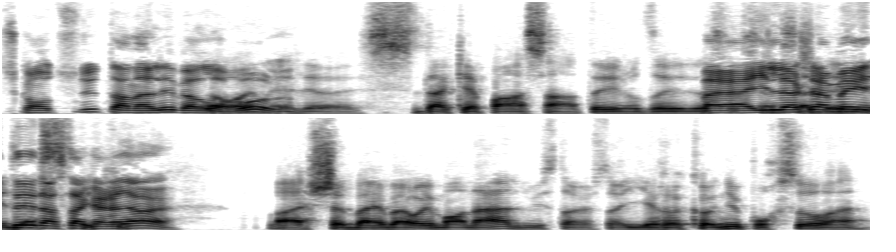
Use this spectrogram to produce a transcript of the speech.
tu continues de t'en aller vers le ouais, bas. mais là. là, si Dak n'est pas en santé, je veux dire. là, Ben, ça- il l'a jamais été dans sa carrière. Ben, je sais bien, ben oui, Monahan, lui, c'est un, il est reconnu pour ça. Hein.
